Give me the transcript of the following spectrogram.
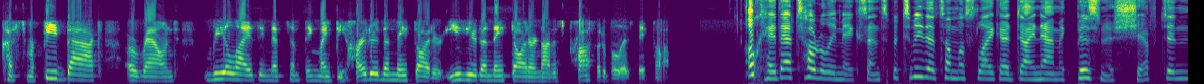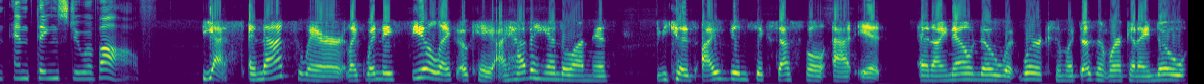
customer feedback, around realizing that something might be harder than they thought or easier than they thought or not as profitable as they thought. Okay, that totally makes sense. But to me, that's almost like a dynamic business shift, and, and things do evolve. Yes, and that's where, like, when they feel like, okay, I have a handle on this because I've been successful at it and I now know what works and what doesn't work, and I know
